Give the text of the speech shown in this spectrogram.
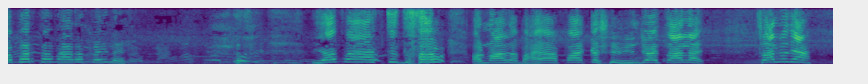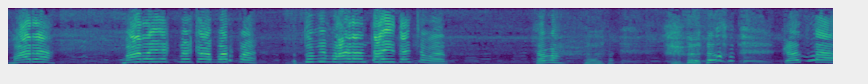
अबर पण मारा पहिले. या पा आमचं जाव. आणि माझा भाया पा कशी एन्जॉय चालाय चालू द्या. मारा. मारा एकमेका बर्फ तुम्ही मारा ताई त्यांच्यावर. कसा?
